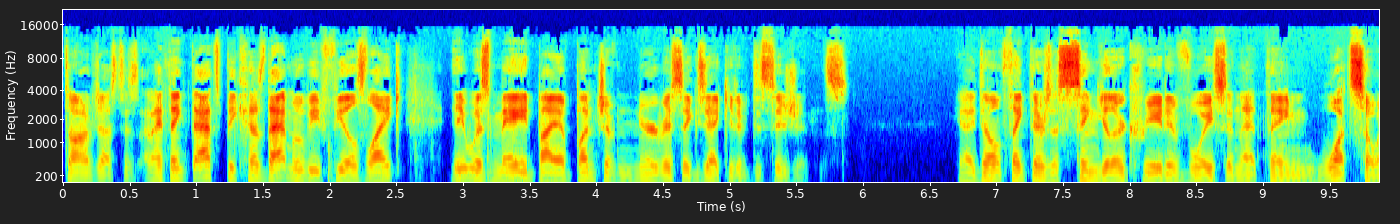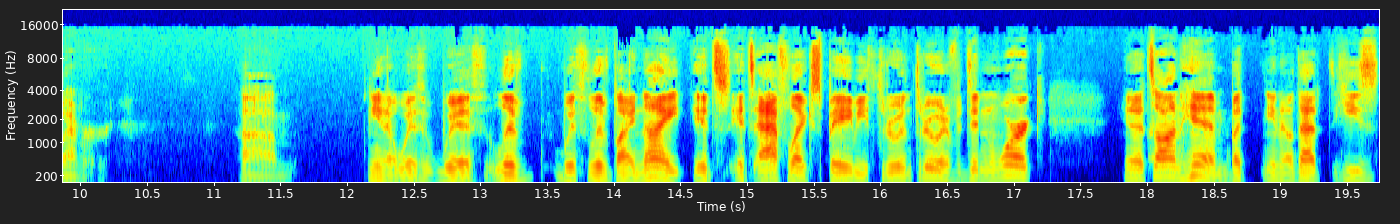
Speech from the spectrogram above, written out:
Dawn of Justice, and I think that's because that movie feels like it was made by a bunch of nervous executive decisions. And I don't think there's a singular creative voice in that thing whatsoever. Um, you know, with with live with Live by Night, it's it's Affleck's baby through and through, and if it didn't work, you know, it's on him. But you know that he's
